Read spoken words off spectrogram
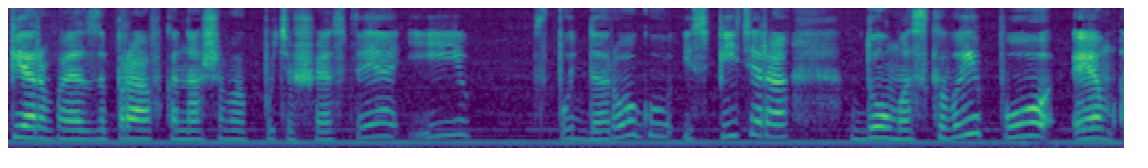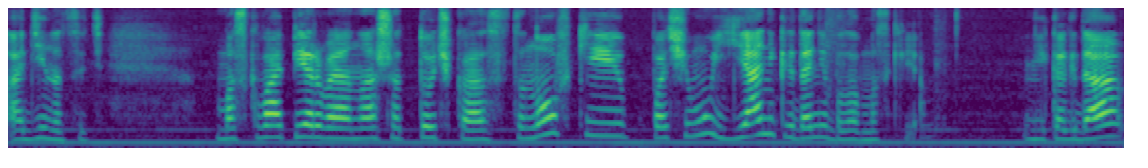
Первая заправка нашего путешествия и в путь дорогу из Питера до Москвы по М11. Москва первая наша точка остановки. Почему я никогда не была в Москве? Никогда,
